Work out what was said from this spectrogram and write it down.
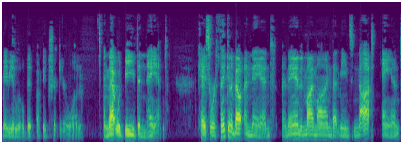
maybe a little bit of a trickier one. And that would be the NAND. Okay, so we're thinking about a NAND. A NAND in my mind, that means not and.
